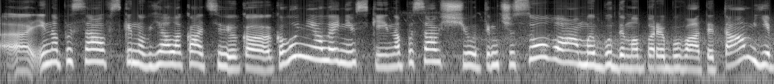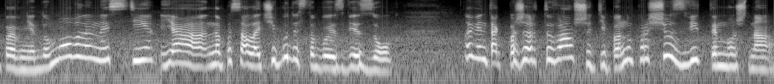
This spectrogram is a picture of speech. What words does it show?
Е, І написав, скинув геолокацію ка- колонії Оленівській, написав, що тимчасово ми будемо перебувати там, є певні домовленості. Я написала, чи буде з тобою зв'язок. Ну, він так пожартував, що типу, ну про що звідти можна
